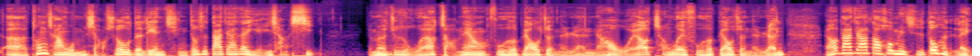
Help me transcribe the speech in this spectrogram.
呃，通常我们小时候的恋情都是大家在演一场戏，有没有？就是我要找那样符合标准的人，然后我要成为符合标准的人，然后大家到后面其实都很累，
